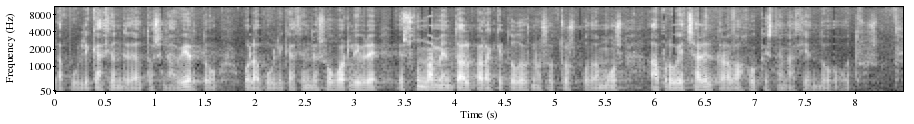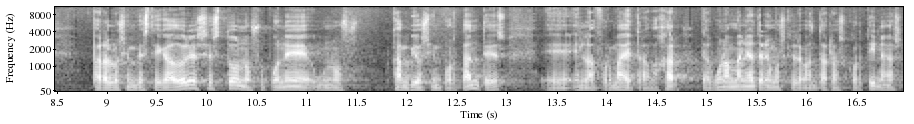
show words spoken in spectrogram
la publicación de datos en abierto o la publicación de software libre es fundamental para que todos nosotros podamos aprovechar el trabajo que están haciendo otros. Para los investigadores esto nos supone unos cambios importantes eh, en la forma de trabajar. De alguna manera tenemos que levantar las cortinas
